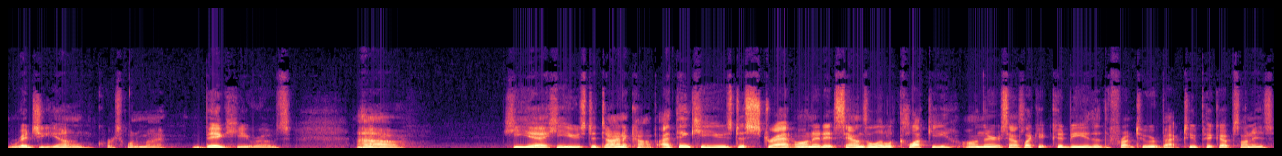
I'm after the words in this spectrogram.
Reggie Young, of course one of my big heroes. Uh, he uh, he used a Dynacomp. I think he used a Strat on it. It sounds a little clucky on there. It sounds like it could be either the front two or back two pickups on his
